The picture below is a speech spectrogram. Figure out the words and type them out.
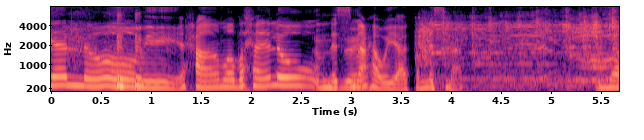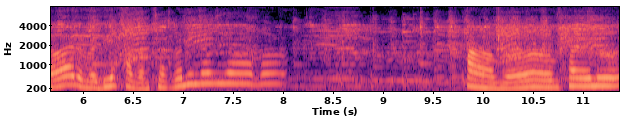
يلومي حامض حلو. نسمعها وياكم نسمع. لا أنا مديحة بنشغل لهم اياها حامض حلو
